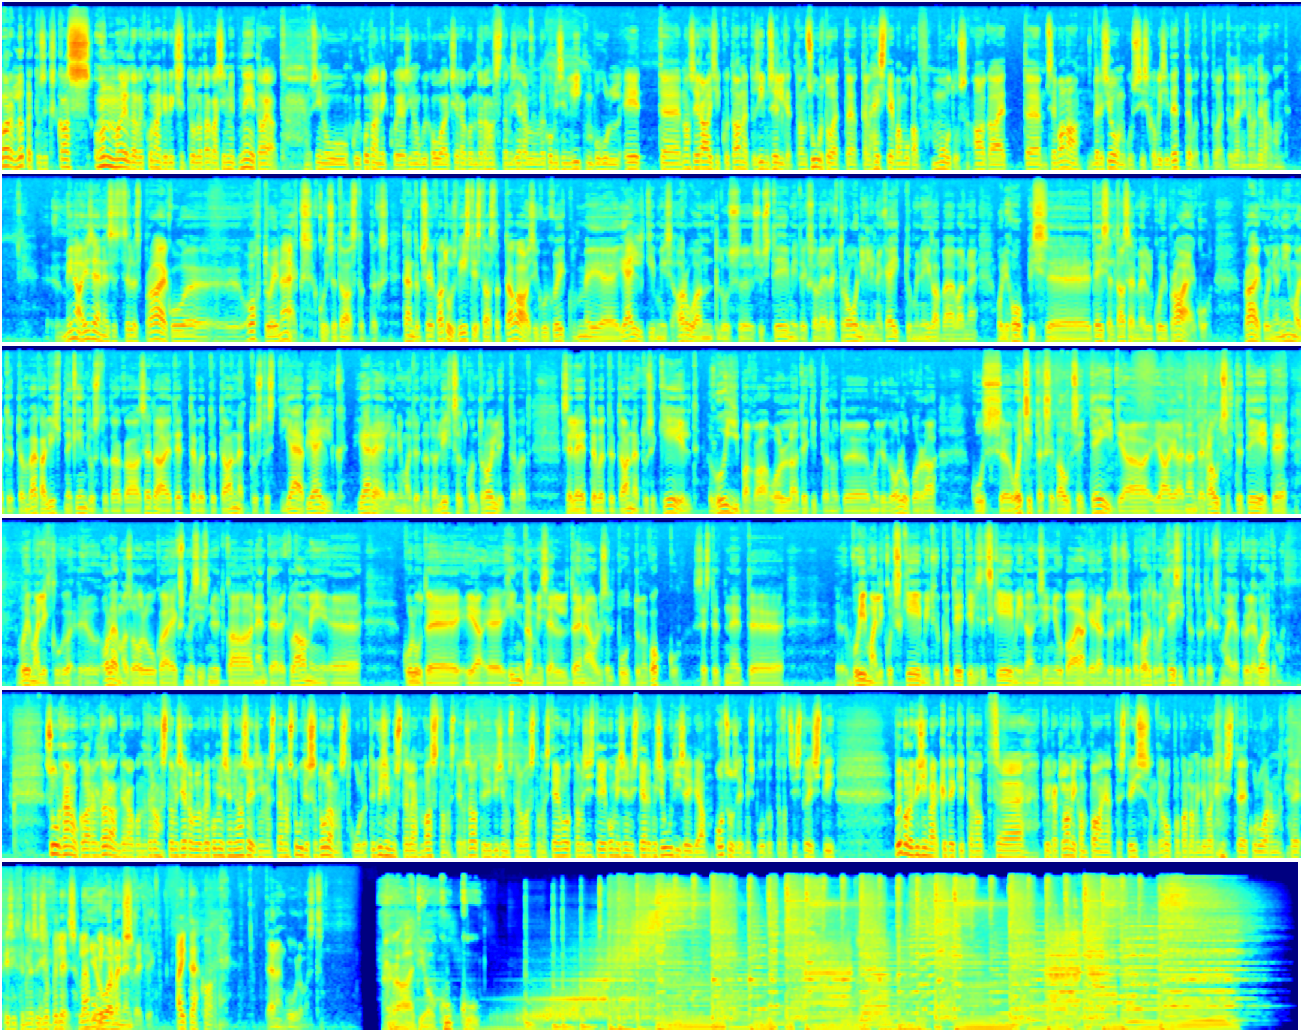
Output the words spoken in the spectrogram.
Kaarel, lõpetuseks, kas on mõeldav, et kunagi võiksid tulla tagasi nüüd need ajad sinu kui kodaniku ja sinu kui kauaaegse erakonna rahastamise järelevalve komisjoni liikme puhul, et noh, see eraisikute annetus ilmselgelt on suurtoetajatele hästi ebamugav moodus, aga et see vana versioon, kus siis ka võisid ettevõtted toetada erinevaid erakondi mina iseenesest selles praegu äh, ohtu ei näeks, kui see taastataks. tähendab, see kadus viisteist aastat tagasi, kui kõik meie jälgimis, aruandlussüsteemid, eks ole, elektrooniline käitumine, igapäevane oli hoopis äh, teisel tasemel kui praegu praegu on ju niimoodi, et on väga lihtne kindlustada ka seda, et ettevõtete annetustest jääb jälg järele niimoodi, et nad on lihtsalt kontrollitavad. selle ettevõtete annetuse keeld võib aga olla tekitanud äh, muidugi olukorra kus otsitakse kaudseid teid ja, ja, ja nende kaudsete teede võimaliku olemasoluga, eks me siis nüüd ka nende reklaami kulude ja hindamisel tõenäoliselt puutume kokku, sest et need võimalikud skeemid, hüpoteetilised skeemid on siin juba ajakirjanduses juba korduvalt esitatud, eks ma ei hakka üle kordama suur tänu, Kaarel Tarand, Erakondade Rahastamise Järelevalve Komisjoni aseesimees täna stuudiosse tulemast, kuulate küsimustele vastamast ja ka saatejuhi küsimustele vastamast. jääme ootama siis teie komisjonist järgmisi uudiseid ja otsuseid, mis puudutavad siis tõesti võib-olla küsimärke tekitanud äh, küll reklaamikampaaniatest ja issand, Euroopa Parlamendi valimiste kuluaruannete esitamine seisab veel ees. jõuame nendegi. aitäh, Kaarel. tänan kuulamast raadio Kuku.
